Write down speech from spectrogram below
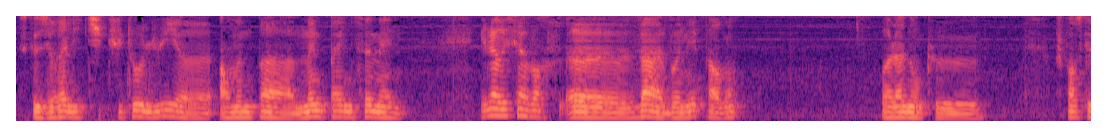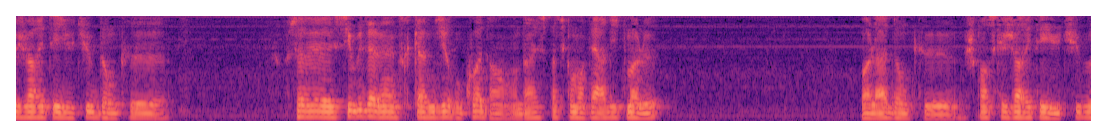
Parce que Zurel Tuto lui en même pas même pas une semaine, il a réussi à avoir euh, 20 abonnés, pardon. Voilà, donc euh, je pense que je vais arrêter YouTube. Donc, euh, vous savez, si vous avez un truc à me dire ou quoi dans, dans l'espace commentaire, dites-moi le. Voilà, donc euh, je pense que je vais arrêter YouTube.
